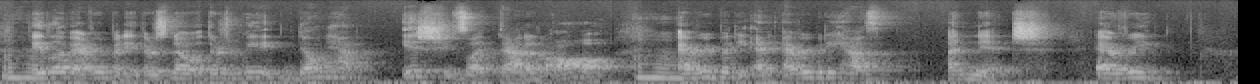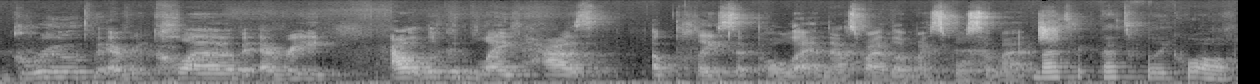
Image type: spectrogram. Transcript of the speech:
Mm-hmm. They love everybody. There's no there's we don't have issues like that at all. Mm-hmm. Everybody and everybody has a niche. Every group, every club, every outlook of life has a place at Pola, and that's why I love my school so much. That's that's really cool.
